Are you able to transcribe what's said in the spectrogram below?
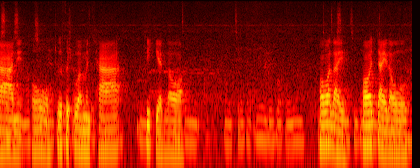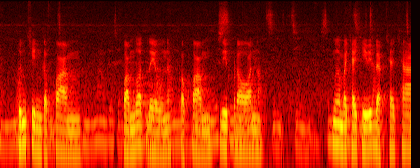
ดาเนี่ย โอ้ รู้สึกว่ามันช้าขี้เกียจรอ เพราะว่าอะไร เพราะว่าใจเราคุ้นชินกับความความรวดเร็วนะ กับความรีบร้อนเนาะเมื่อมาใช้ชีวิตแบบช้า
